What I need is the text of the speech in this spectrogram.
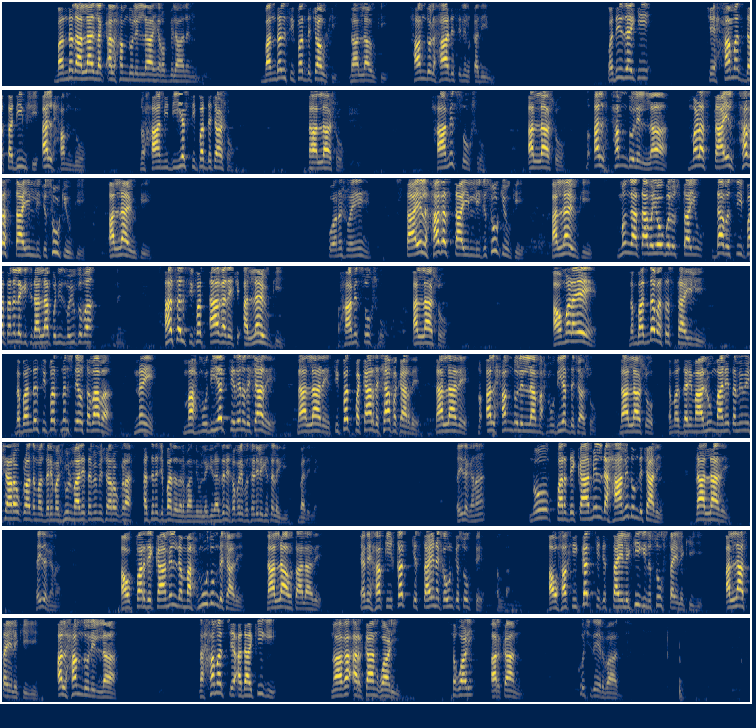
بنده د الله لک الحمدلله رب العالمین بنده صفت د چاو کی د الله کی حمد الحادث للقدیم په دې ځای کې چې حمد د قدیم شي الحمد نو حامدیت صفت د چا شو د الله شو حامد څوک شو الله شو نو الحمدلله مړ استایل هغه استایل چې څوک یو کی الله یو کی پونه شوي استایل هغه استایل چې څوک یو کی الله یو کی منګه تا به یو بل استایو دا به سی پته نه لګی چې د الله په نسبت یو کوبا اصل صفت هغه دی چې الله یو کی حامد څوک شو الله شو او مړې د بنده بس ستایلی د بنده صفت نشته او سبب نه محمودیت چې دینو د چا دی نه الله دی صفت پکار د چا پکار دی نه الله دی نو الحمدلله محمودیت د چا شو دا الله شو د مصدر معلوم معنی ته مې اشاره وکړه د مصدر مجهول معنی ته مې اشاره وکړه اسنه چې بد در باندې ولګي دا ځنې خبرې په سړی لګي څه لګي بد لګي صحیح ده کنه نو فرد کامل د حامدوم د چا دی دا الله دی صحیح ده کنه او فرد کامل د محمودوم د چا دی دا الله تعالی دی یعنی حقیقت کې ستاینه کون کې څوک دی الله او حقیقت کې چې ستایل کیږي نو څوک ستایل کیږي الله ستایل کیږي الحمدلله نه حمد چې ادا کیږي نو هغه ارکان غواړي څه غواړي ارکان کچھ دیر بعد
